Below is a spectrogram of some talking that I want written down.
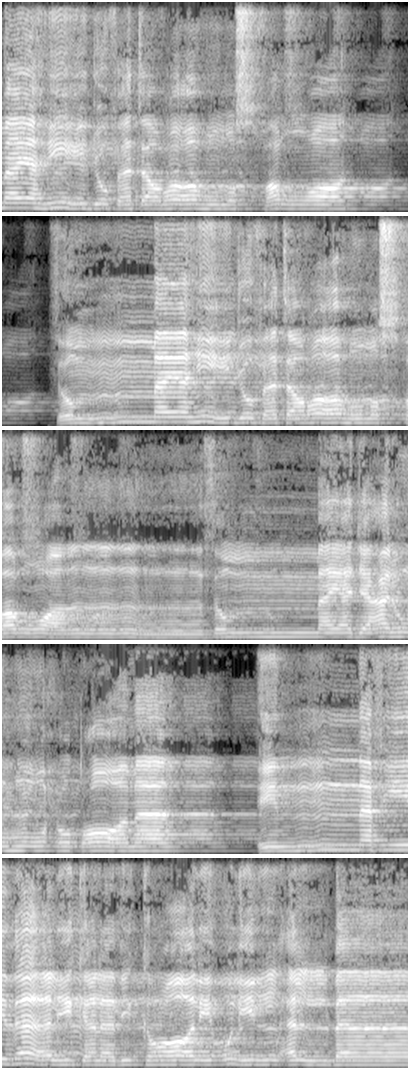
ثم يهيج فتراه مصفرا. ثم يهيج فتراه مصفرا. ثم يجعله حطاما. إن في ذلك لذكرى لأولي الألباب.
